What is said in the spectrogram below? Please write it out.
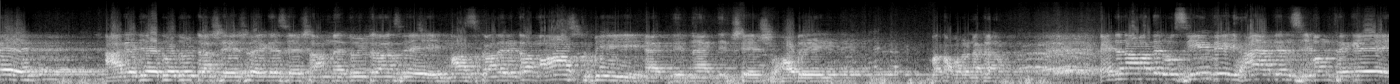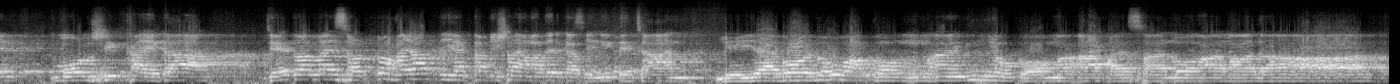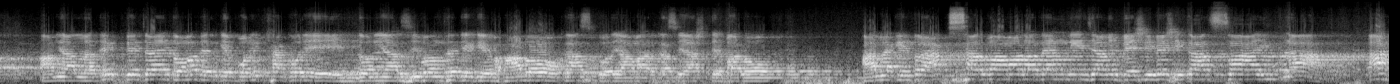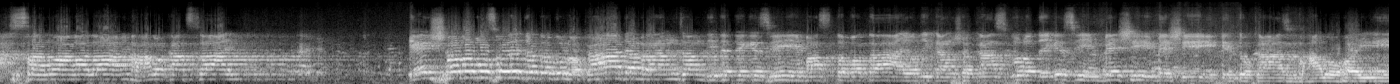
আগে যেহেতু দুইটা শেষ হয়ে গেছে, সামনে দুইটা আছে, মাঝখানের এটা মাস্ট বি একদিন না একদিন শেষ হবে। কথা বলে না কেন? এই জন্য আমাদের উচিত এই হায়াতের জীবন থেকে মূল শিক্ষা এটা যেহেতু আল্লাহ ছোট্ট হায়াত দিয়ে একটা বিষয় আমাদের কাছে নিতে চান, লিয়া বলো আকুম আইয়ুকুম আহসানু আমালা। আমি আল্লাহ দেখতে চাই তোমাদেরকে পরীক্ষা করে, দুনিয়ার জীবন থেকে কে ভালো কাজ করে আমার কাছে আসতে পারো। আল্লাহ কিন্তু আকসার আমালা দেননি যে আমি বেশি বেশি কাজ চাই। না, আহসানু আমালা আমি ভালো কাজ চাই। এই ষোলো বছরে যতগুলো কাজ আমরা আঞ্জাম দিতে দেখেছি, বাস্তবতায় অধিকাংশ কাজগুলো দেখেছি, বেশি বেশি, কিন্তু কাজ ভালো হয়নি।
